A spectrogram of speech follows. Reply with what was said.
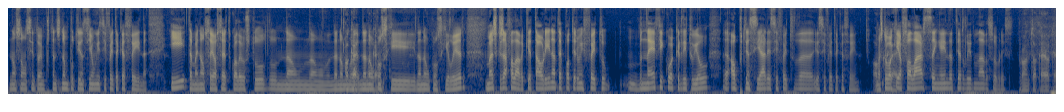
não são assim tão importantes, não potenciam esse efeito da cafeína. E também não sei ao certo qual é o estudo, não, não, ainda, não, okay. não okay. consegui, ainda não consegui ler, mas que já falava que a taurina até pode ter um efeito benéfico, acredito eu, eh, ao potenciar esse efeito da, esse efeito da cafeína. Okay. Mas estou aqui a falar sem ainda ter lido nada sobre isso. Pronto, ok, ok.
